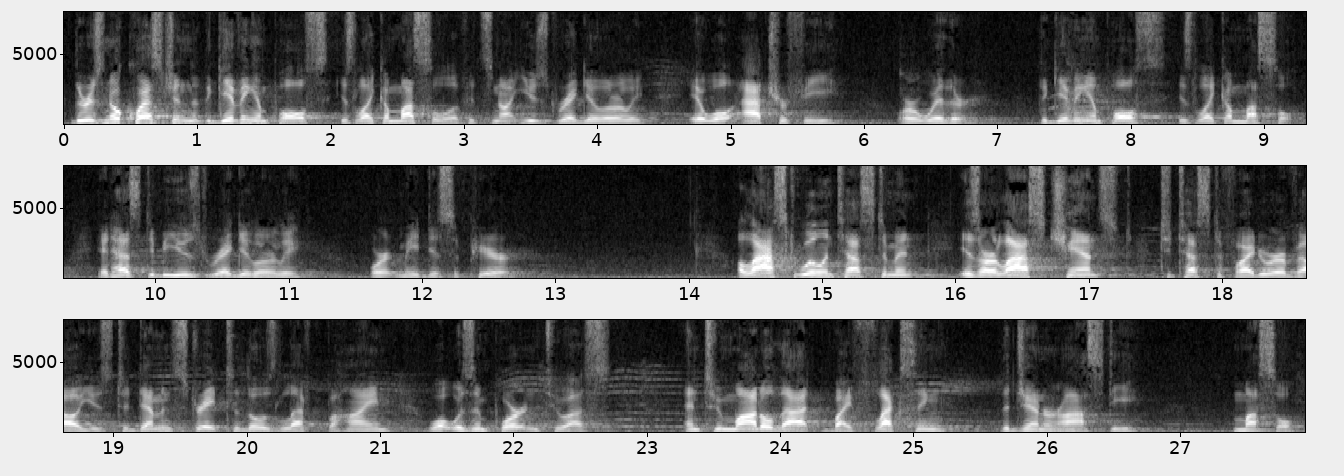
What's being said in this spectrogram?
There is no question that the giving impulse is like a muscle. If it's not used regularly, it will atrophy or wither. The giving impulse is like a muscle, it has to be used regularly or it may disappear. A last will and testament is our last chance to testify to our values, to demonstrate to those left behind what was important to us, and to model that by flexing the generosity muscle.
